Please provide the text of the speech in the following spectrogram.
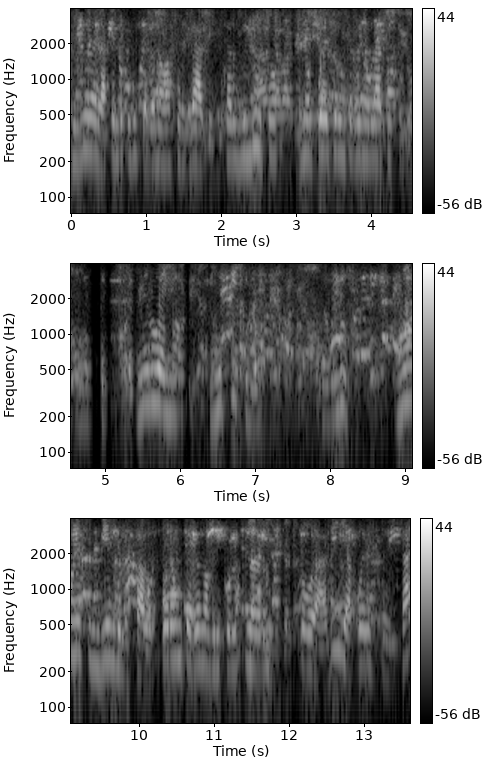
Y una de la gente que ese terreno va a ser gratis. Es algo iluso, no puede ser un terreno gratis porque tiene, dueño, tiene título, es algo iluso. No es un bien del Estado. Fuera un terreno agrícola, Claro. todavía puedes pensar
